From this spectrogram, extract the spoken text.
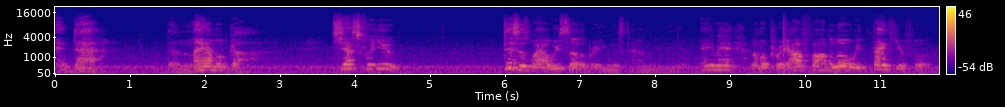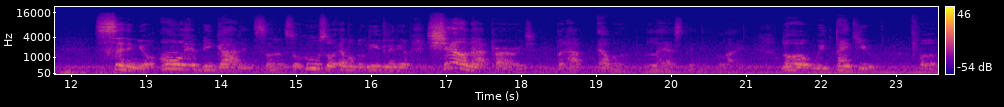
and die, the Lamb of God, just for you. This is why we're celebrating this time of the year. Amen. I'm going to pray. Our Father, Lord, we thank you for sending your only begotten Son. So whosoever believeth in him shall not perish, but have everlasting life. Lord, we thank you for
